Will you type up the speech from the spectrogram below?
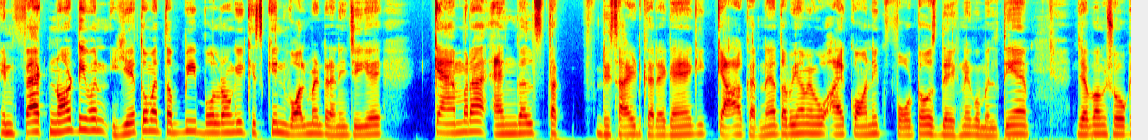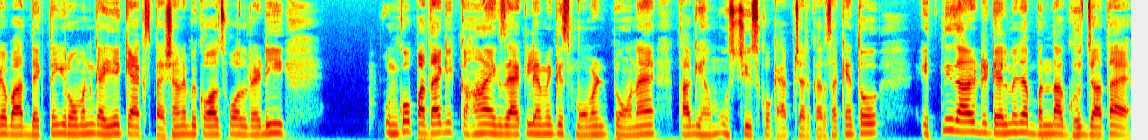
इनफैक्ट नॉट इवन ये तो मैं तब भी बोल रहा हूँ कि किसकी इन्वॉल्वमेंट रहनी चाहिए कैमरा एंगल्स तक डिसाइड करे गए हैं कि क्या करना है, तभी हमें वो आइकॉनिक फ़ोटोज़ देखने को मिलती हैं। जब हम शो के बाद देखते हैं कि रोमन का ये क्या एक्सप्रेशन है बिकॉज़ वो ऑलरेडी उनको पता है कि कहाँ एग्जैक्टली exactly हमें किस मोमेंट पे होना है, ताकि हम उस चीज़ को कैप्चर कर सकें। तो इतनी ज़्यादा डिटेल में जब बंदा घुस जाता है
